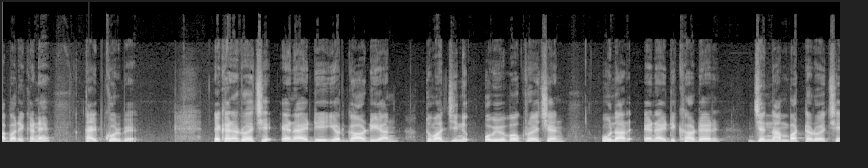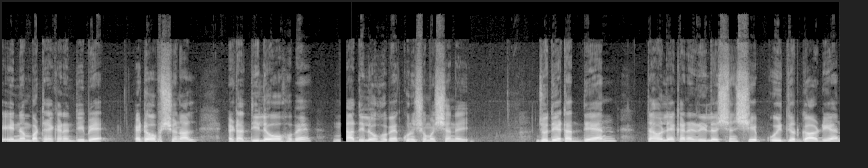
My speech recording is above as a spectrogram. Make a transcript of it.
আবার এখানে টাইপ করবে। এখানে রয়েছে এনআইডি ইয়োর গার্ডিয়ান তোমার যিনি অভিভাবক রয়েছেন, ওনার এনআইডি কার্ডের যে নাম্বারটা রয়েছে, এই নাম্বারটা এখানে দিবে। এটা অপশনাল এটা দিলেও হবে, না দিলেও হবে, কোনো সমস্যা নেই। যদি এটা দেন, তাহলে এখানে রিলেশনশিপ উইথ ইউর গার্ডিয়ান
